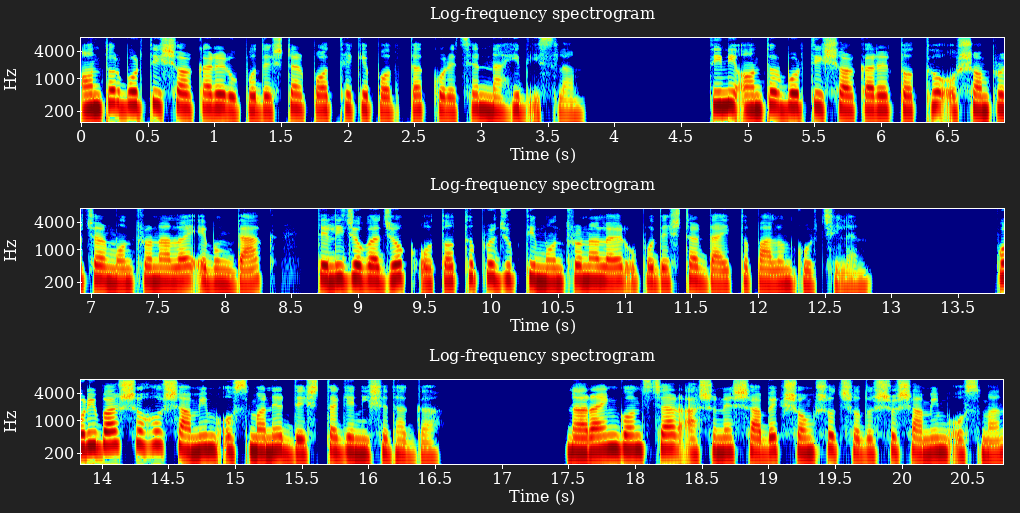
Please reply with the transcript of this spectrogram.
অন্তর্বর্তী সরকারের উপদেষ্টার পদ থেকে পদত্যাগ করেছেন নাহিদ ইসলাম। তিনি অন্তর্বর্তী সরকারের তথ্য ও সম্প্রচার মন্ত্রণালয় এবং ডাক টেলিযোগাযোগ ও তথ্যপ্রযুক্তি মন্ত্রণালয়ের উপদেষ্টার দায়িত্ব পালন করছিলেন। পরিবারসহ শামীম ওসমানের দেশত্যাগে নিষেধাজ্ঞা। নারায়ণগঞ্জ চার আসনের সাবেক সংসদ সদস্য শামীম ওসমান,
